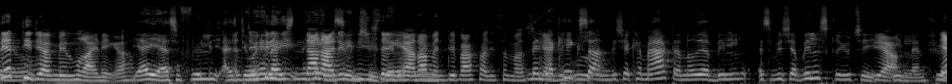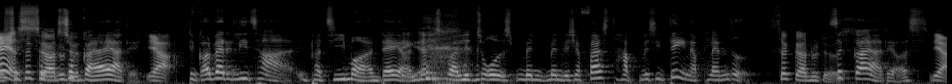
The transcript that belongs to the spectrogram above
lidt skrive. de der mellemregninger. Ja, ja, selvfølgelig. Altså, Altså, det er jo heller ikke sådan nej, nej, helt det er fordi de slet ikke er der, men- men det er bare for ligesom at Men jeg kan lidt ikke ud. sådan, hvis jeg kan mærke, der er noget, jeg vil, altså hvis jeg vil skrive til Ja. en eller anden fyr, Ja, ja, så, så gør du så det. gør jeg det. Ja, Det kan godt være, at det lige tager et par timer og en dag, og lige være lidt til råds, men, men hvis jeg først har, hvis ideen er plantet, så gør du det også. så gør jeg det også. Ja,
